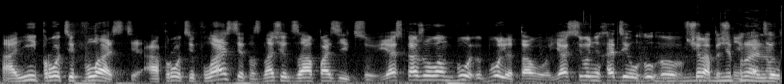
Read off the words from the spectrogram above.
они против власти. А против власти это значит за оппозицию. Я скажу вам более того, я сегодня ходил, э, вчера точнее, ходил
